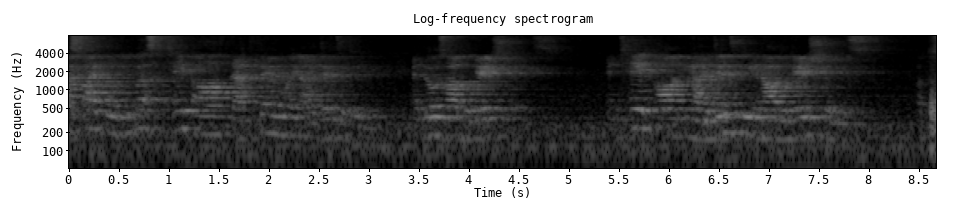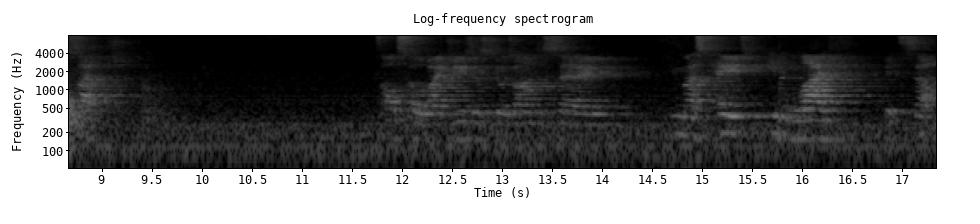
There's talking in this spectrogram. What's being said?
disciple, you must take off that family identity and those obligations, and take on the identity and obligations of discipleship. It's also why Jesus goes on to say, you must hate even life itself.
